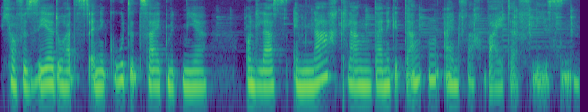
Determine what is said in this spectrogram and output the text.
Ich hoffe sehr, du hattest eine gute Zeit mit mir und lass im Nachklang deine Gedanken einfach weiterfließen.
